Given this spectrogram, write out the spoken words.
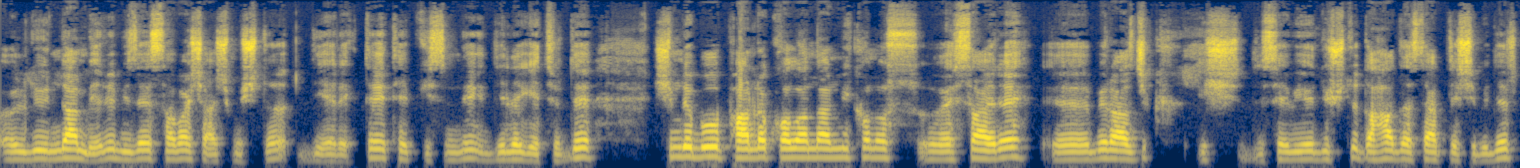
öldüğünden beri bize savaş açmıştı diyerek de tepkisini dile getirdi. Şimdi bu parlak olanlar Mikonos vesaire birazcık iş seviye düştü. Daha da sertleşebilir.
